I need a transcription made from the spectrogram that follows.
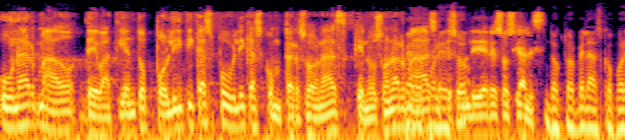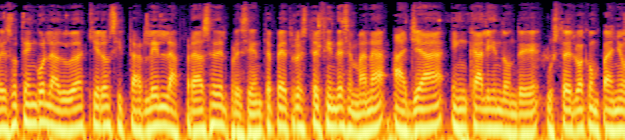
un armado debatiendo políticas públicas con personas que no son armadas por y que eso- son líderes sociales. Doctor Velasco, por eso tengo la duda, quiero citarle la frase del presidente Petro este fin de semana allá en Cali, en donde usted lo acompañó.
